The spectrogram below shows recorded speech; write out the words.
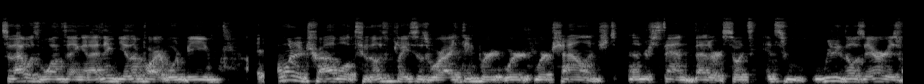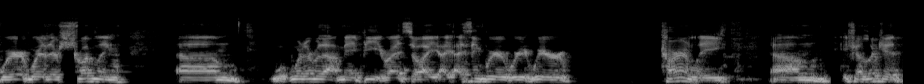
so that was one thing, and I think the other part would be I want to travel to those places where I think we're, we're, we're challenged and understand better. So it's it's really those areas where, where they're struggling, um, whatever that may be, right? So I, I think we're, we're, we're currently, um, if I look at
